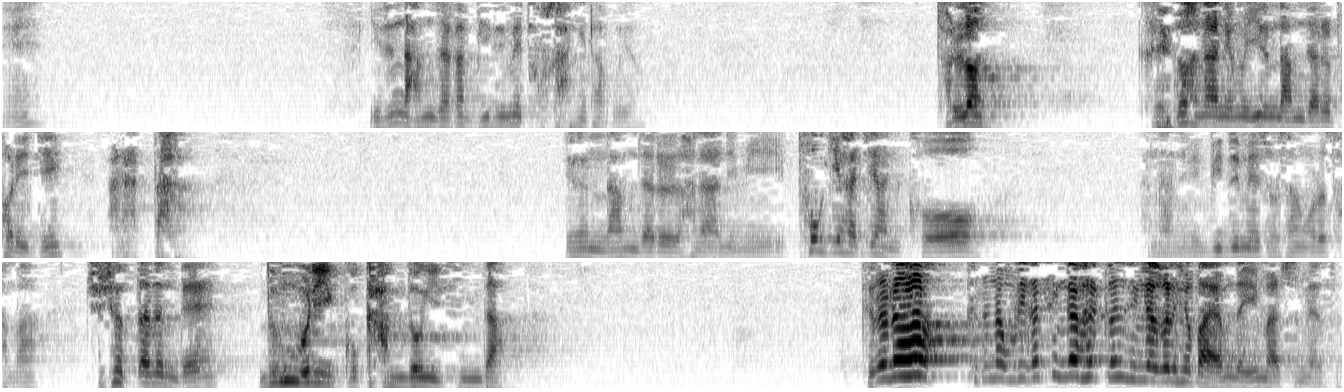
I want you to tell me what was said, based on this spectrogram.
예? 이런 남자가 믿음의 조상이라고요. 결론. 그래도 하나님은 이런 남자를 버리지 않았다. 이런 남자를 하나님이 포기하지 않고 하나님의 믿음의 조상으로 삼아 주셨다는데 눈물이 있고 감동이 있습니다. 그러나, 그러나 우리가 생각할 건 생각을 해봐야 합니다. 이 말씀에서.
